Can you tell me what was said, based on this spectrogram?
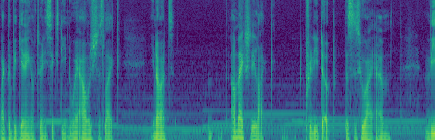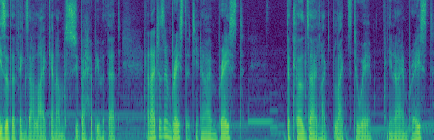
like the beginning of 2016, where I was just like, you know what, I'm actually like pretty dope. This is who I am. These are the things I like, and I'm super happy with that. And I just embraced it. You know, I embraced the clothes I like liked to wear. You know, I embraced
